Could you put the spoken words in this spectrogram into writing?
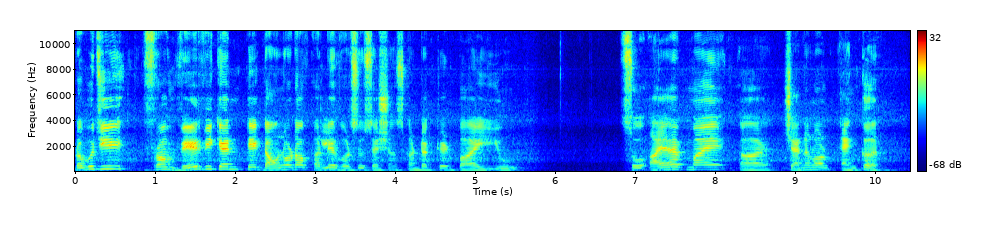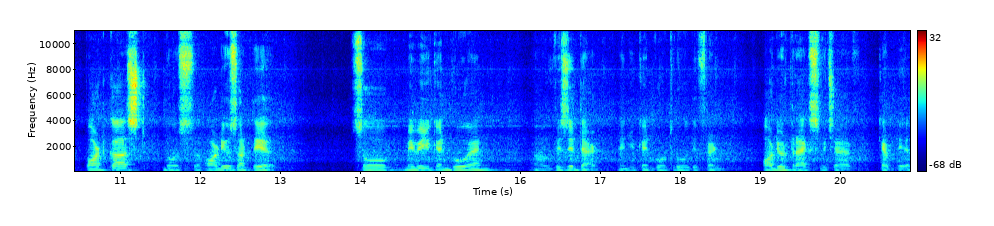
Prabhuji, from where we can take download of earlier versus sessions conducted by you so I have my uh, channel on Anchor podcast. Those audios are there. So maybe you can go and uh, visit that, and you can go through different audio tracks which I have kept there.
